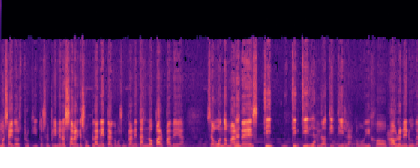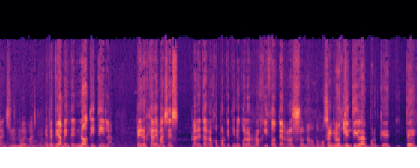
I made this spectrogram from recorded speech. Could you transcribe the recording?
Pues hay dos truquitos. El primero es saber que es un planeta. Como es un planeta, no parpadea. Segundo, Marte es titila. No titila, como dijo Pablo Neruda en sus poemas. Efectivamente, no titila. Pero es que además es planeta rojo porque tiene color rojizo, terroso, ¿no? Como Si no cangrejil. titila porque es té.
